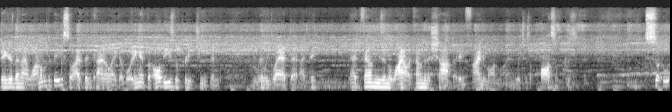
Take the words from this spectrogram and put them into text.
bigger than I want them to be, so I've been kind of like avoiding it. But all these were pretty cheap, and I'm really glad that I picked. I found these in the wild. I found them in a shop. I didn't find them online, which is awesome because so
